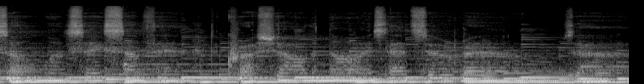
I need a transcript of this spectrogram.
Someone say something to crush all the noise that surrounds us.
